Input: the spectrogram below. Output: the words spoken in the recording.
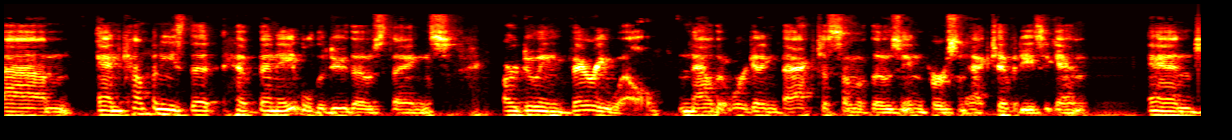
Um, and companies that have been able to do those things are doing very well now that we're getting back to some of those in person activities again. And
